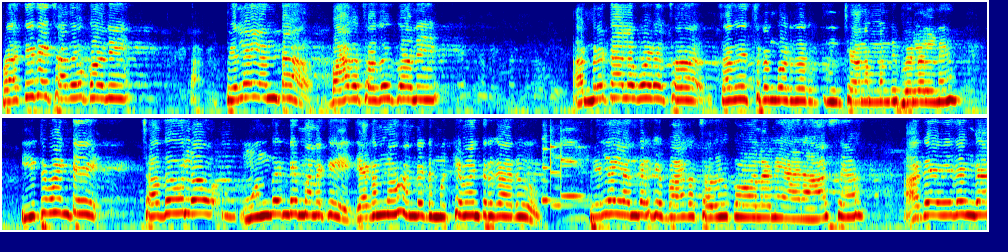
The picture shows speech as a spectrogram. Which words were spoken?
ప్రతిదీ చదువుకొని పిల్లలంతా బాగా చదువుకొని అమెరికాలో కూడా చ- చదివించడం కూడా జరుగుతుంది చాలా మంది పిల్లల్ని. ఇటువంటి చదువులో ముందుండి మనకి జగన్మోహన్ రెడ్డి ముఖ్యమంత్రి గారు పిల్లలందరికీ బాగా చదువుకోవాలని ఆయన ఆశ. అదేవిధంగా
